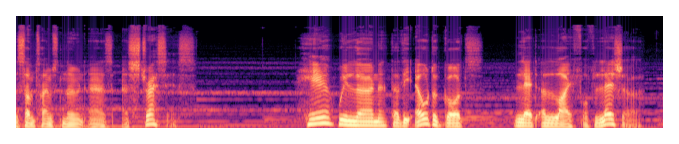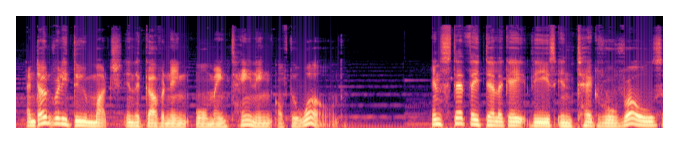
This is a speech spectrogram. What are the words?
sometimes known as Atrahasis. Here we learn that the elder gods led a life of leisure and don't really do much in the governing or maintaining of the world. Instead, they delegate these integral roles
